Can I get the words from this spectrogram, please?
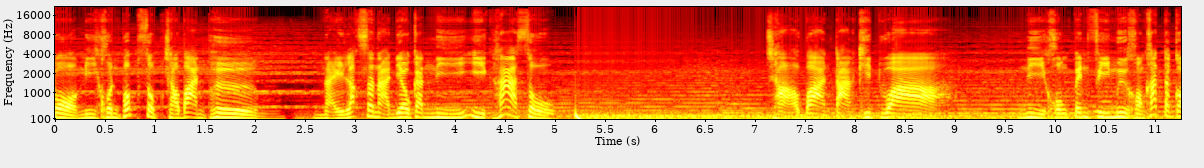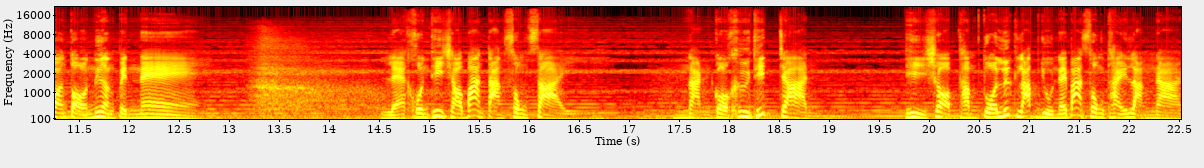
ก็มีคนพบศพชาวบ้านเพิ่ม ในลักษณะเดียวกันนี้อีกห้าศพ ชาวบ้านต่างคิดว่า นี่คงเป็นฝีมือของฆาตกรต่อเนื่องเป็นแน่ และคนที่ชาวบ้านต่างสงสัย นั่นก็คือทิศจันทร์ที่ชอบทำตัวลึกลับอยู่ในบ้านทรงไทยหลังนั้น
